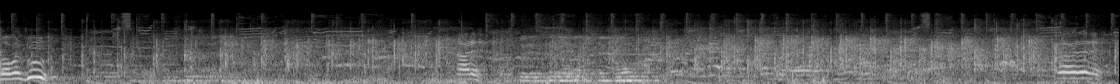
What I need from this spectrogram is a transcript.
Bravo bout Allez Allez. Allez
